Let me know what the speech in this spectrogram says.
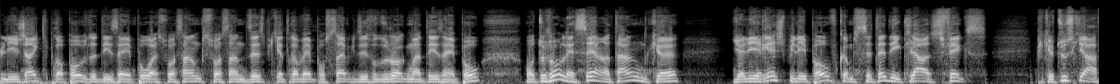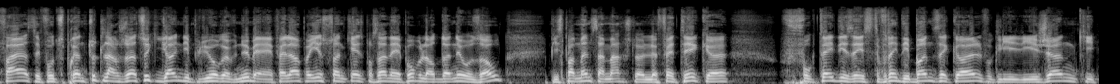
les gens qui proposent des impôts à 60, puis 70, puis 80 puis qui disent qu'il faut toujours augmenter les impôts, vont toujours laisser entendre que il y a les riches puis les pauvres comme si c'était des classes fixes. Puis que tout ce qu'il y a à faire, c'est faut que tu prennes tout l'argent. Ceux qui gagnent des plus hauts revenus, ben, il leur payer 75% d'impôts pour leur donner aux autres. Puis c'est pas de même ça marche. Le fait est que faut que tu aies des faut des bonnes écoles, faut que les jeunes qui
